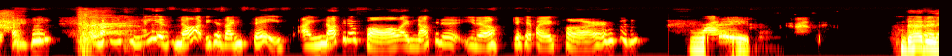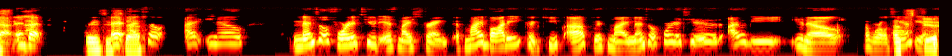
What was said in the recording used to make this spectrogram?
and see, to me it's not because i'm safe i'm not going to fall i'm not going to you know get hit by a car Right. That But, is and that crazy And, stuff. and so I, you know, mental fortitude is my strength. If my body could keep up with my mental fortitude, I would be, you know, a world That's- champion.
